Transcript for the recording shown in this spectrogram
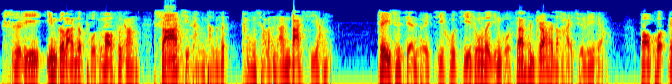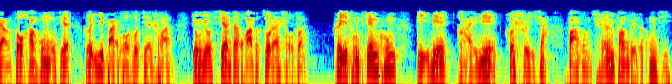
驶离英格兰的普斯茅斯港，杀气腾腾的冲向了南大西洋。这支舰队几乎集中了英国三分之二的海军力量，包括两艘航空母舰和一百多艘舰船，拥有现代化的作战手段。可以从天空、地面、海面和水下发动全方位的攻击。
